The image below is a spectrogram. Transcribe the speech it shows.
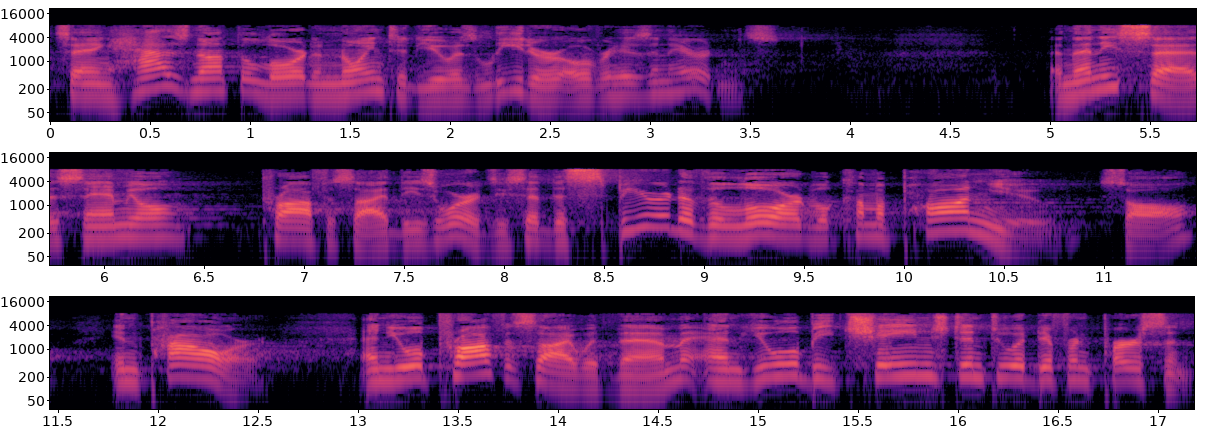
saying, "Has not the Lord anointed you as leader over his inheritance?" And then he says, Samuel prophesied these words. He said, The Spirit of the Lord will come upon you, Saul, in power, and you will prophesy with them, and you will be changed into a different person.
